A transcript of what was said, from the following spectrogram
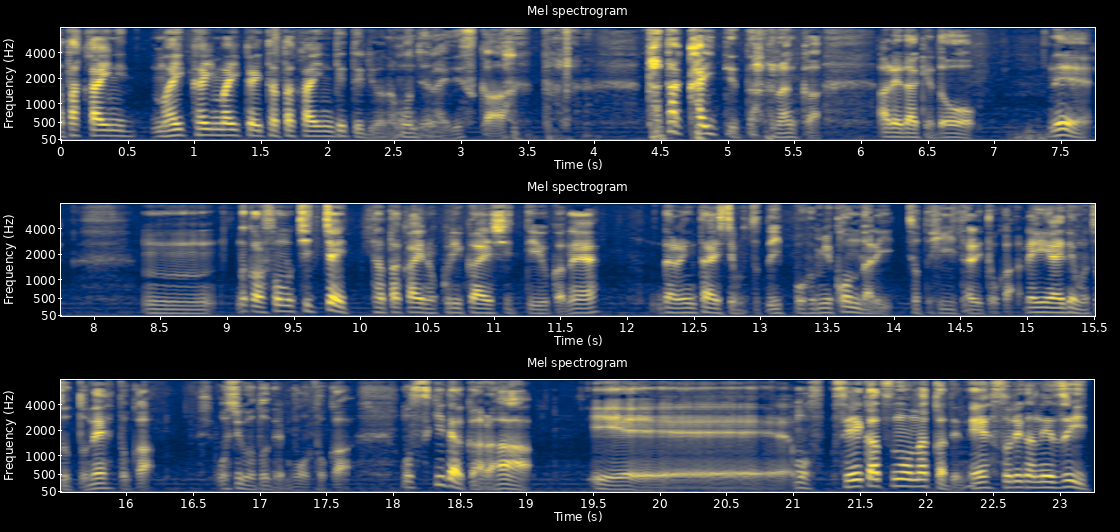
戦いに毎回毎回戦いに出てるようなもんじゃないですか。戦いって言ったらなんかあれだけどねえうん。だからそのちっちゃい戦いの繰り返しっていうかね。誰に対してもちょっと一歩踏み込んだりちょっと引いたりとか恋愛でもちょっとねとかお仕事でもとか。もう好きだからえー、もう生活の中でねそれが根付い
